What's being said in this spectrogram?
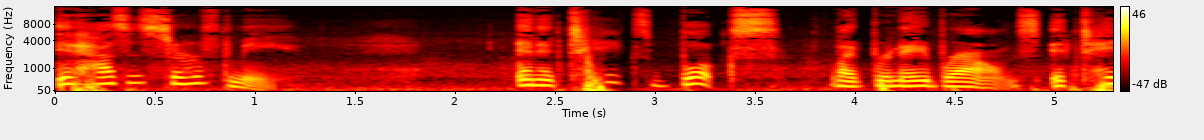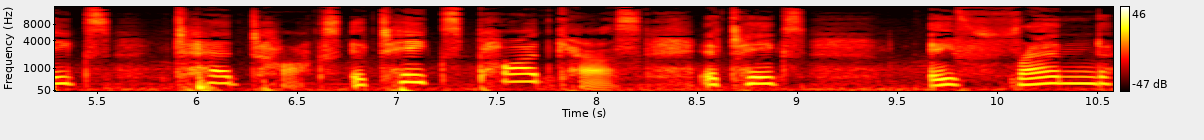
it hasn't served me. And it takes books like Brene Brown's, it takes TED Talks, it takes podcasts, it takes a friend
